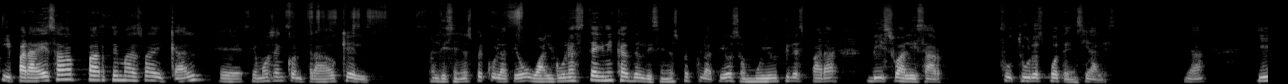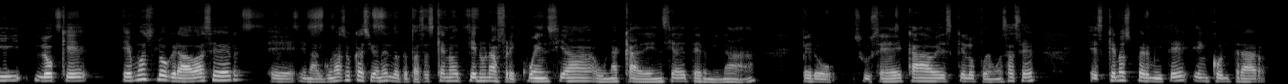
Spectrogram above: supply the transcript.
Y para esa parte más radical, eh, hemos encontrado que el el diseño especulativo o algunas técnicas del diseño especulativo son muy útiles para visualizar futuros potenciales. ¿ya? Y lo que hemos logrado hacer eh, en algunas ocasiones, lo que pasa es que no tiene una frecuencia o una cadencia determinada, pero sucede cada vez que lo podemos hacer, es que nos permite encontrar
